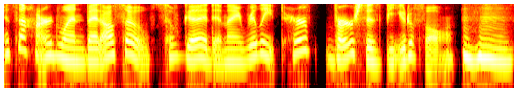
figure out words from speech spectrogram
It's a hard one, but also so good and I really her verse is beautiful. mhm.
